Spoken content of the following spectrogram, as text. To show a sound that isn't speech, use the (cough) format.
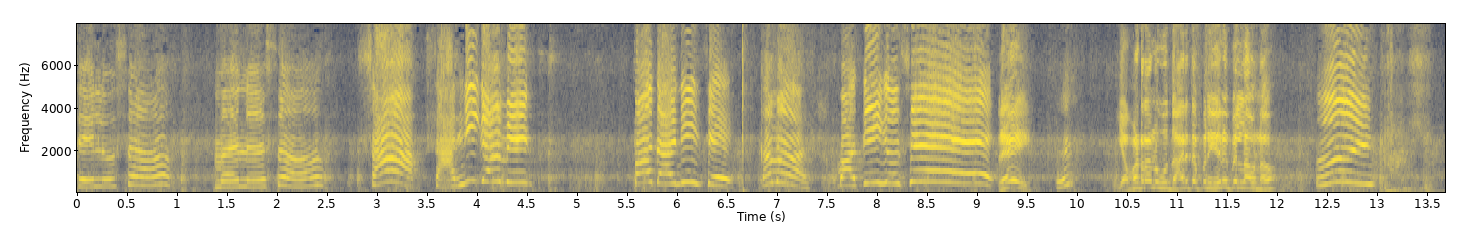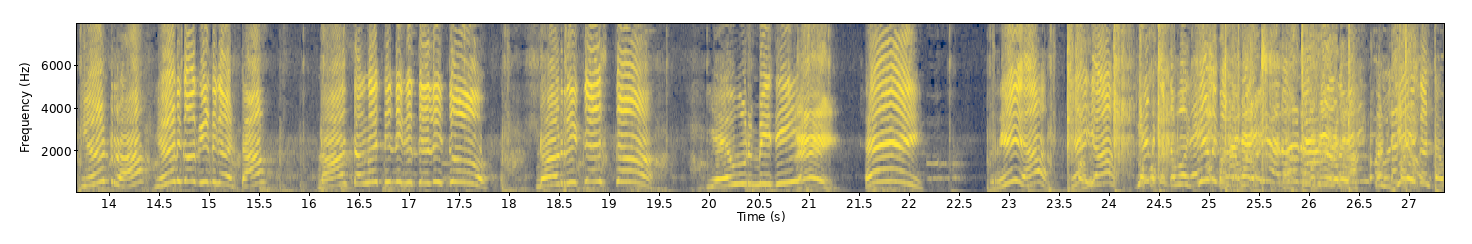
తెలుసా? మనసా? సా సరిగా మీన్ పదని సే కమాన్ మదియు సే. రేయ్ ఎవడ్రా నువ్వు దారి తప్పని ఏను పిల్ల ఉన్నావు? ఓయ్ ఏంట్రా? ఏడుగా గిట్టుగంట నా సంగతి నీకు తెలీదు. నరికేస్తా. ఏ ఊరు మీది? రేయ్! ఏయ్! రేయా రేయా ఎందుకంటావా ఎందుకంటావా సారీ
